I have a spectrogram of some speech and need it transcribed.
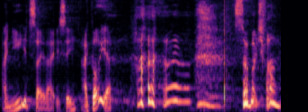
I knew you'd say that, you see. I got you. so much fun.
